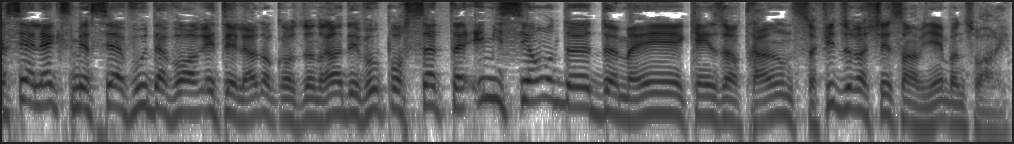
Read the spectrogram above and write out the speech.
Merci Alex, merci à vous d'avoir été là. Donc on se donne rendez-vous pour cette émission de demain, 15h30. Sophie Durocher s'en vient. Bonne soirée.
